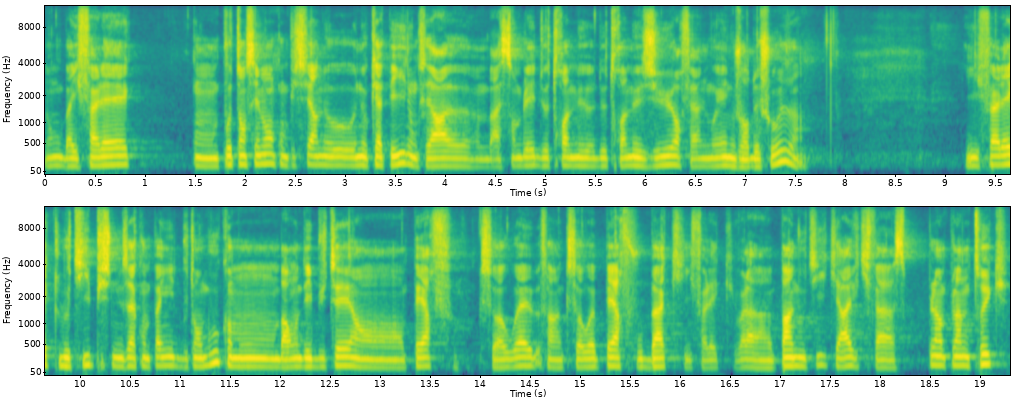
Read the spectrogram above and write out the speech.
Donc bah, il fallait potentiellement qu'on puisse faire nos, KPI, donc c'est-à-dire euh, bah, assembler deux trois, deux, trois mesures, faire une moyenne, ce genre de choses. Il fallait que l'outil puisse nous accompagner de bout en bout, comme on, bah, on débutait en perf, que ce soit web, enfin que ce soit web perf ou back, il fallait que voilà, pas un outil qui arrive, qui fasse plein plein de trucs,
